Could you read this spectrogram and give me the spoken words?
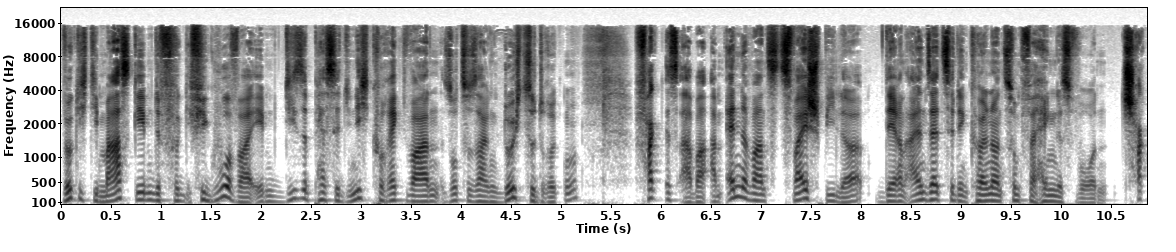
wirklich die maßgebende Figur war, eben diese Pässe, die nicht korrekt waren, sozusagen durchzudrücken. Fakt ist aber, am Ende waren es zwei Spieler, deren Einsätze den Kölnern zum Verhängnis wurden. Chuck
